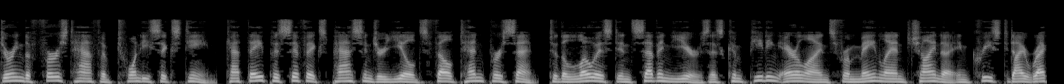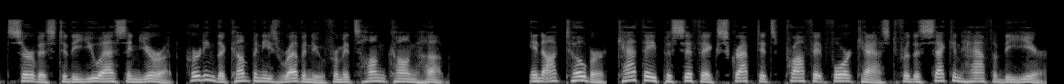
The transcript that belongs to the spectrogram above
During the first half of 2016, Cathay Pacific's passenger yields fell 10%, to the lowest in seven years as competing airlines from mainland China increased direct service to the US and Europe, hurting the company's revenue from its Hong Kong hub. In October, Cathay Pacific scrapped its profit forecast for the second half of the year,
